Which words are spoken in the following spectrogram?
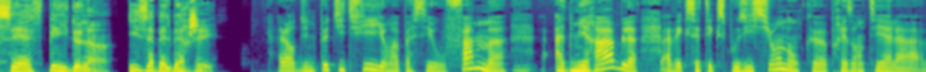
RCF Pays de l'Ain, Isabelle Berger. Alors d'une petite fille, on va passer aux femmes admirables avec cette exposition donc euh, présentée à la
